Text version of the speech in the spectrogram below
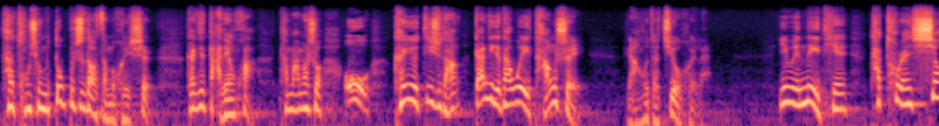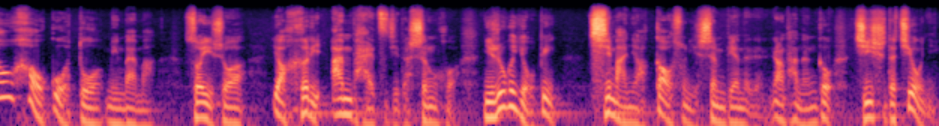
他同学们都不知道怎么回事，赶紧打电话。他妈妈说：“哦，可以有低血糖，赶紧给他喂糖水，然后他救回来。因为那天他突然消耗过多，明白吗？所以说要合理安排自己的生活。你如果有病，起码你要告诉你身边的人，让他能够及时的救你。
